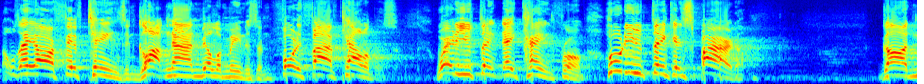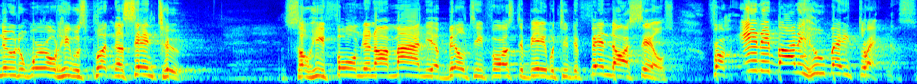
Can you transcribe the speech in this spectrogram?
Those AR 15s and Glock 9 millimeters and 45 calibers, where do you think they came from? Who do you think inspired them? God knew the world he was putting us into. So he formed in our mind the ability for us to be able to defend ourselves from anybody who may threaten us.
